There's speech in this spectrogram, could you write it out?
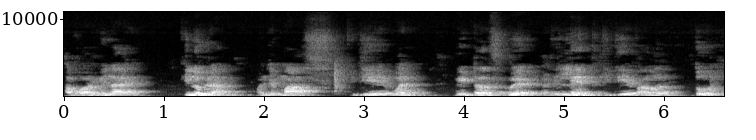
हा फॉर्म्युला आहे किलोग्राम म्हणजे मास. किती आहे? वन मीटर स्क्वेअर म्हणजे लेंथ किती आहे? पॉवर दोन.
